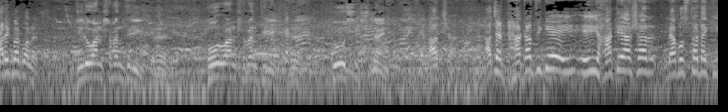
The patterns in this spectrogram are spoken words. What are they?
আরেকবার বলেন। Zero one seven three. হ্যাঁ। Four one seven three. হ্যাঁ। টু সিক্স নাইন আচ্ছা। আচ্ছা ঢাকা থেকে এই এই হাটে আসার ব্যবস্থাটা কি?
